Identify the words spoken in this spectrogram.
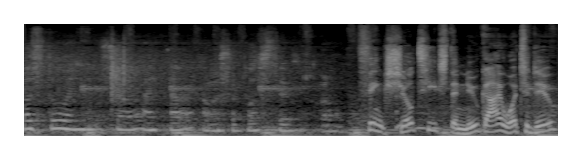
Was doing so I thought I was supposed to. Think she'll teach the new guy what to do?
